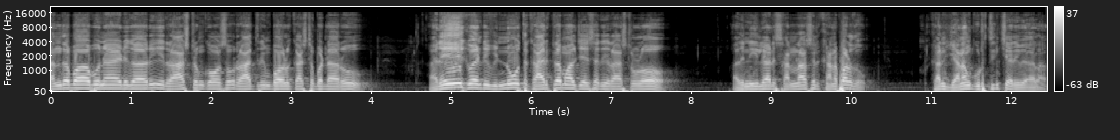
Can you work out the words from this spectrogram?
చంద్రబాబు నాయుడు గారు ఈ రాష్ట్రం కోసం రాత్రింబావులు కష్టపడ్డారు. అనేకమైన వినూత కార్యక్రమాలు చేశారు ఈ రాష్ట్రంలో. అది నీలాంటి సన్నాసులు కనపడదు. కానీ జనం గుర్తించారు ఇవాళ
